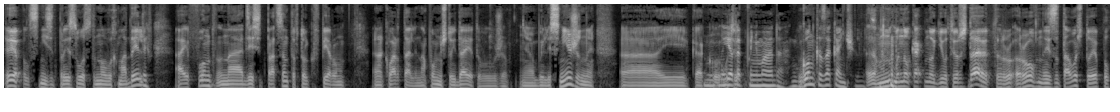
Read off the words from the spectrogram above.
Apple снизит производство новых моделей iPhone на 10% только в первом квартале. Напомню, что и до этого уже были снижены и как... Ну, я так понимаю, да. Гонка заканчивается. Но, как многие утверждают, ровно из-за того, что Apple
